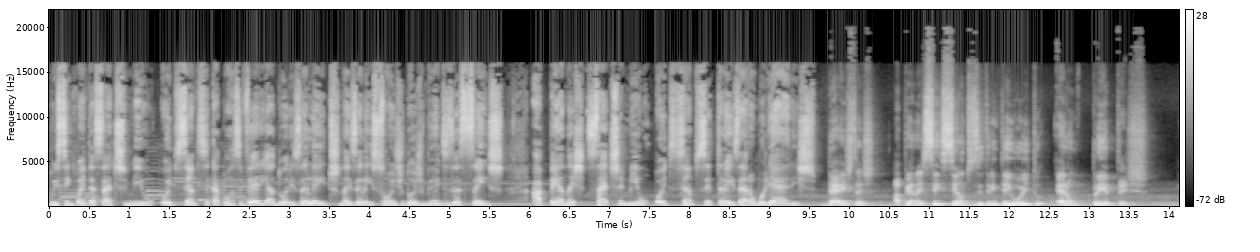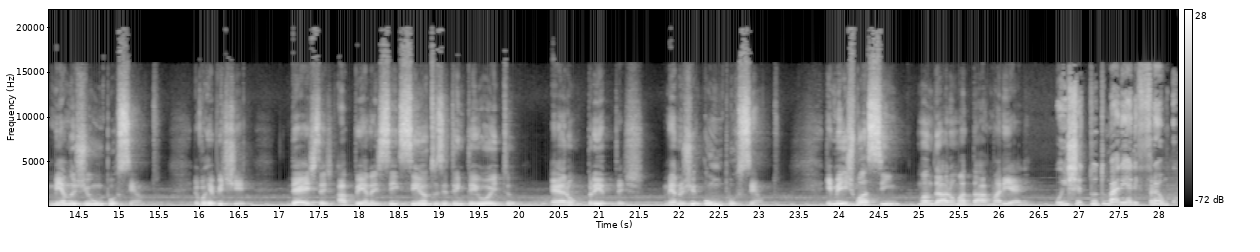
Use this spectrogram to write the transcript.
dos 57.814 vereadores eleitos nas eleições de 2016, apenas 7.803 eram mulheres. Destas, apenas 638 eram pretas, menos de 1%. Eu vou repetir. Destas, apenas 638 eram pretas, menos de 1%. E mesmo assim, mandaram matar Marielle. O Instituto Marielle Franco,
